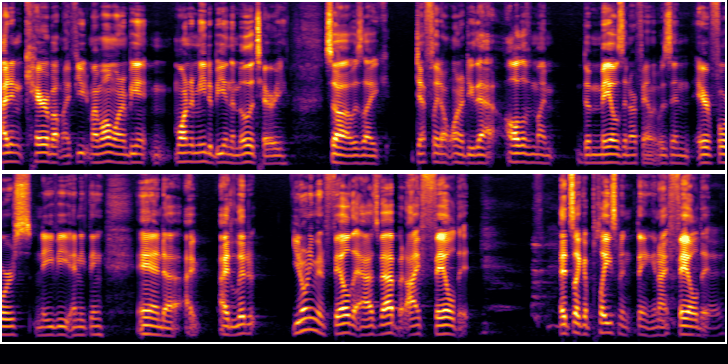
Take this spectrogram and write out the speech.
I didn't care about my future. My mom wanted to be wanted me to be in the military, so I was like, definitely don't want to do that. All of my the males in our family was in Air Force, Navy, anything, and uh, I I literally you don't even fail the ASVAB, but I failed it. It's like a placement thing, and I failed it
